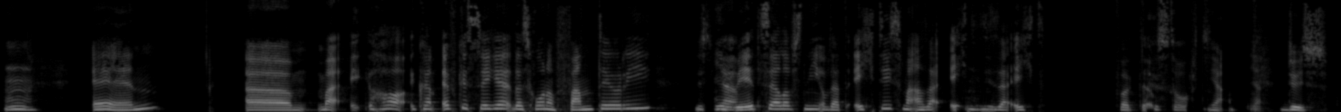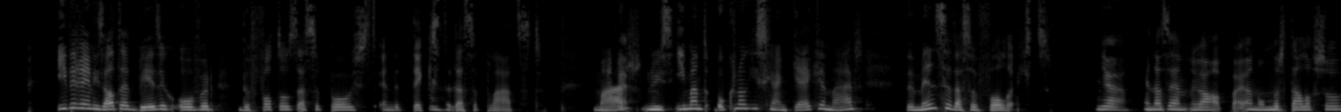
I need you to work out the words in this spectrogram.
Mm. En... ehm, maar ik, oh, ik kan even zeggen, dat is gewoon een fantheorie. Dus je Ja. weet zelfs niet of dat echt is. Maar als dat echt is, Mhm. is dat echt fucked up. Gestoord. Ja. Ja. Dus, iedereen is altijd bezig over de foto's dat ze post en de teksten Mhm. dat ze plaatst. Maar nu is iemand ook nog eens gaan kijken naar de mensen dat ze volgt. Ja. En dat zijn ja, een honderdtal of zo,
